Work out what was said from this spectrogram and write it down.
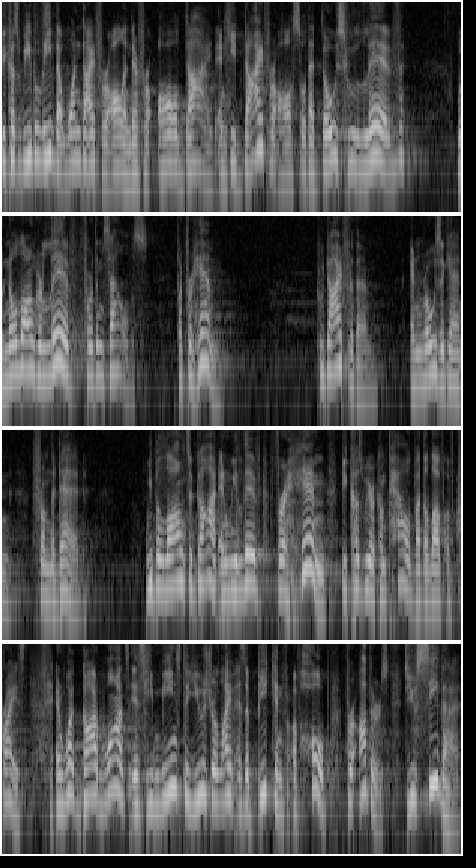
because we believe that one died for all, and therefore all died. And he died for all so that those who live would no longer live for themselves, but for him who died for them and rose again from the dead. We belong to God and we live for Him because we are compelled by the love of Christ. And what God wants is He means to use your life as a beacon of hope for others. Do you see that?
